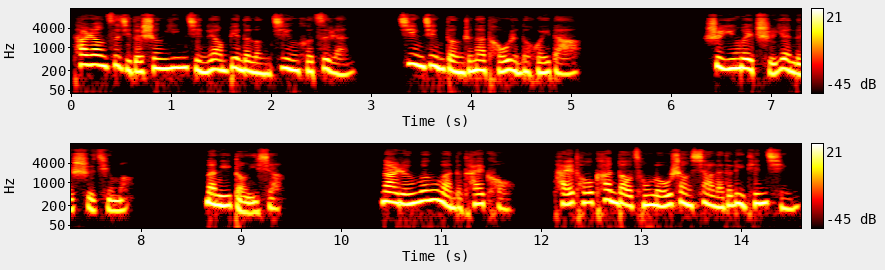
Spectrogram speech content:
他让自己的声音尽量变得冷静和自然，静静等着那头人的回答。是因为迟燕的事情吗？那你等一下。那人温婉的开口，抬头看到从楼上下来的厉天晴，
